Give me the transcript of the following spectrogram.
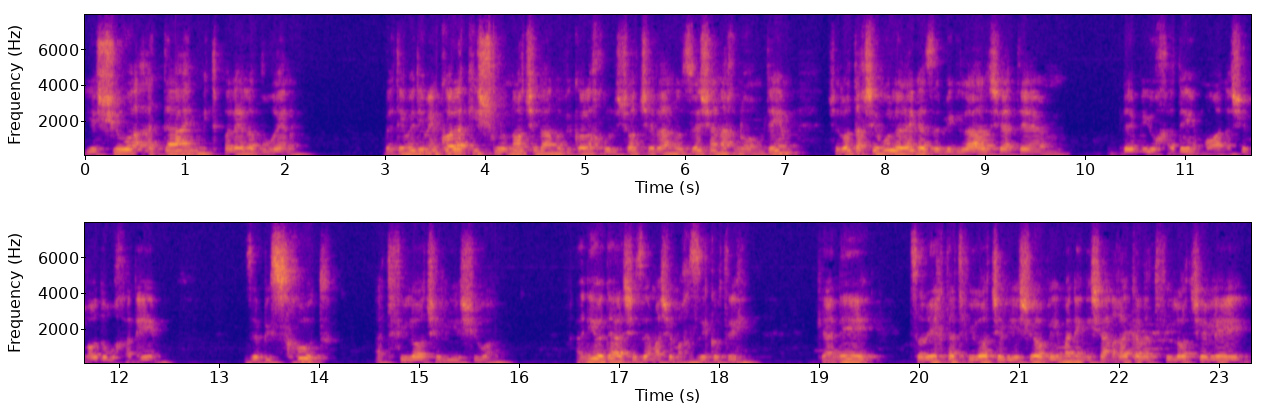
ישוע עדיין מתפלל עבורנו. ואתם יודעים, עם כל הכישלונות שלנו וכל החולשות שלנו, זה שאנחנו עומדים, שלא תחשבו לרגע זה בגלל שאתם די מיוחדים או אנשים מאוד רוחניים, זה בזכות התפילות של ישוע. אני יודע שזה מה שמחזיק אותי, כי אני צריך את התפילות של ישוע, ואם אני נשען רק על התפילות שלי,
